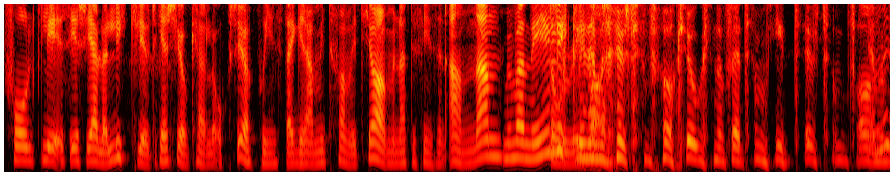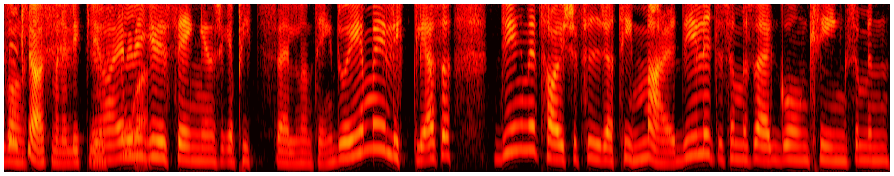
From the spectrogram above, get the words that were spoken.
folk ser så jävla lyckliga ut. Det kanske jag och Kalle också gör på Instagram, inte fan vet jag. Men att det finns en annan Men man är ju lycklig när man är ute på krogen och får äta middag utan barn. Ja men det är klart man är lycklig Ja, eller ligger i sängen och käkar pizza eller någonting. Då är man ju lycklig. Alltså, dygnet har ju 24 timmar. Det är ju lite som att så här, gå omkring som en,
